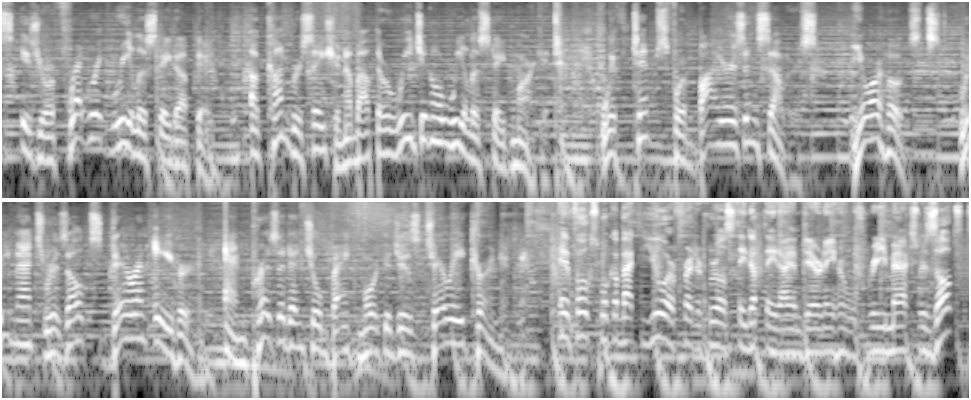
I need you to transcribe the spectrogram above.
This is your Frederick Real Estate Update, a conversation about the regional real estate market with tips for buyers and sellers. Your hosts, REMAX Results Darren Ahern and Presidential Bank Mortgages Terry Kernan. Hey, folks, welcome back to your Frederick Real Estate Update. I am Darren Ahern with REMAX Results.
